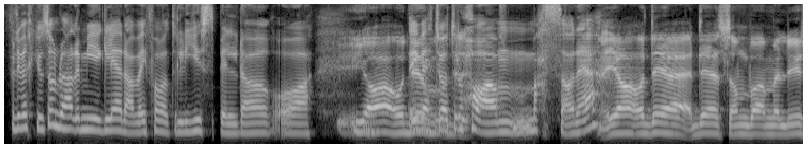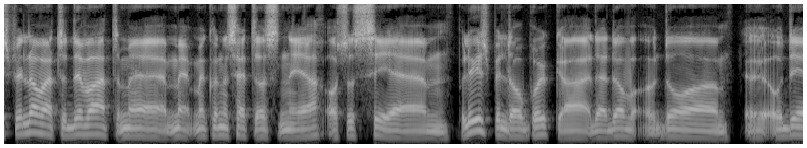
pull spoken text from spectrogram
For det virker jo som du hadde mye glede av i forhold til lysbilder, og ja, og det, jeg vet jo at du har masse av det. Ja, og det, det som var med lysbilder, vet du, det var at vi, vi, vi kunne sette oss ned og så se um, på lysbilder og bruke det. Da, da, uh, og det,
